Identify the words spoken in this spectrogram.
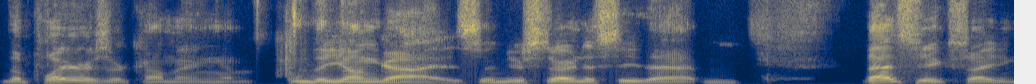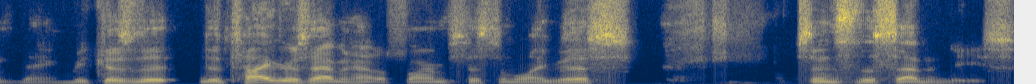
the players are coming, the young guys, and you're starting to see that. And that's the exciting thing because the, the Tigers haven't had a farm system like this since the 70s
